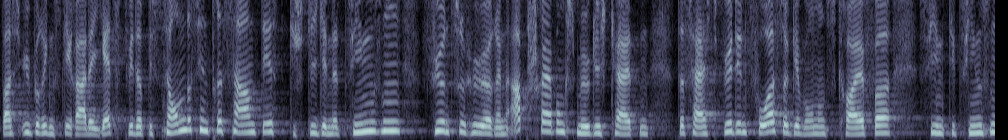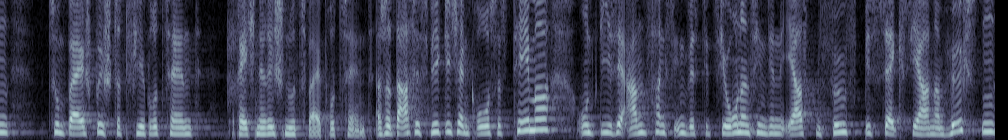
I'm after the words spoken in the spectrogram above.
was übrigens gerade jetzt wieder besonders interessant ist. Gestiegene Zinsen führen zu höheren Abschreibungsmöglichkeiten. Das heißt, für den Vorsorgewohnungskäufer sind die Zinsen zum Beispiel statt vier Prozent rechnerisch nur zwei Prozent. Also das ist wirklich ein großes Thema und diese Anfangsinvestitionen sind in den ersten fünf bis sechs Jahren am höchsten.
